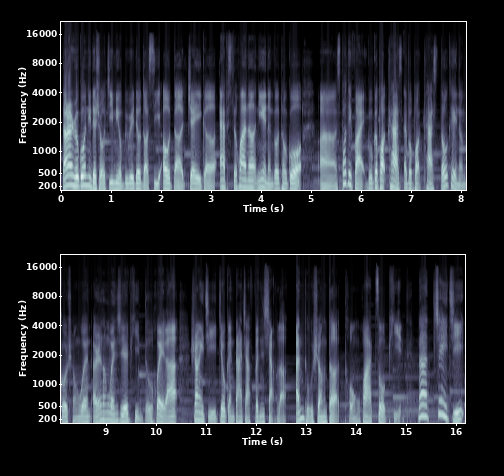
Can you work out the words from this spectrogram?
当然，如果你的手机没有 bradio.co 的这个 apps 的话呢，你也能够透过呃 Spotify、Google Podcast、Apple Podcast 都可以能够重温儿童文学品读会啦。上一集就跟大家分享了安徒生的童话作品，那这一集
